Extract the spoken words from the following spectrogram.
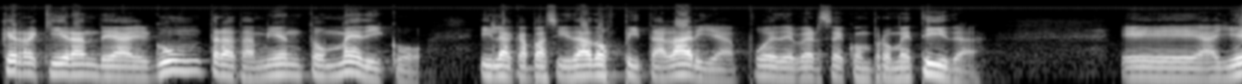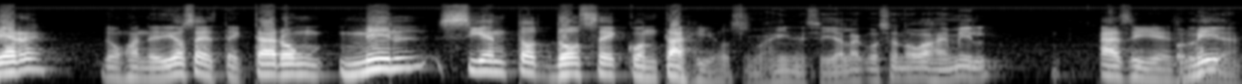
que requieran de algún tratamiento médico y la capacidad hospitalaria puede verse comprometida. Eh, ayer, don Juan de Dios, se detectaron 1.112 contagios. Imagínense, ya la cosa no baja de mil. Así es, Por mil- día.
